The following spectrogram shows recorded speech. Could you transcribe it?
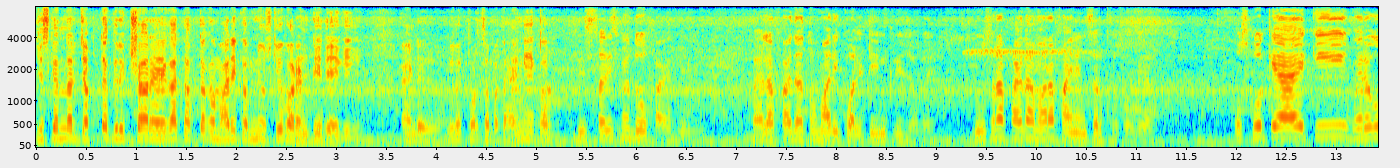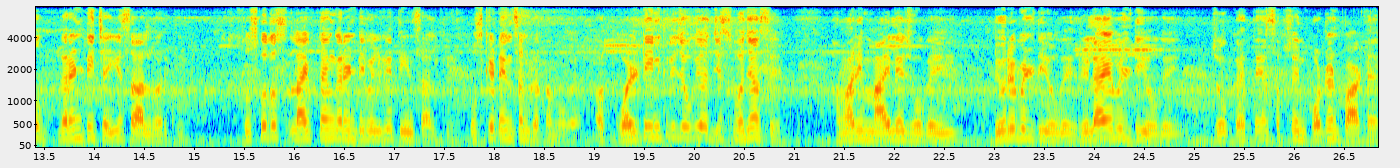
जिसके अंदर जब तक रिक्शा रहेगा तब तक हमारी कंपनी उसकी वारंटी देगी। एंड विवेक थोड़ा सा बताएँगे एक बार फिर सर इसमें दो फ़ायदे हैं। पहला फ़ायदा तो हमारी क्वालिटी इंक्रीज हो गई। दूसरा फ़ायदा हमारा फाइनेंसर खुश हो गया। उसको क्या है कि मेरे को गारंटी चाहिए साल भर की। तो उसको तो लाइफ टाइम गारंटी मिल गई तीन साल की। उसके टेंशन ख़त्म हो गया और क्वालिटी इंक्रीज हो गया जिस वजह से हमारी माइलेज हो गई ड्यूरेबिलिटी हो गई रिलायबिलिटी हो गई जो कहते हैं सबसे इम्पोर्टेंट पार्ट है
